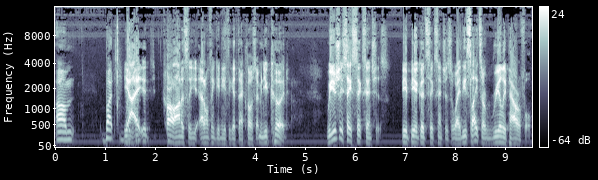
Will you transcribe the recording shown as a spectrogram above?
Um, but Yeah, it, Carl. Honestly, I don't think you need to get that close. I mean, you could. We usually say six inches. Be, be a good six inches away. These lights are really powerful,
